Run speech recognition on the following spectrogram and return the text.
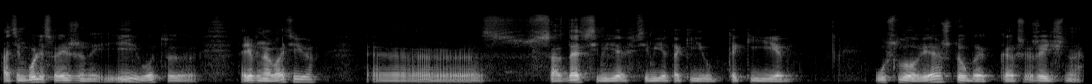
а тем более своей жены. И вот э, ревновать ее, э, создать в семье, в семье такие, такие условия, чтобы женщина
